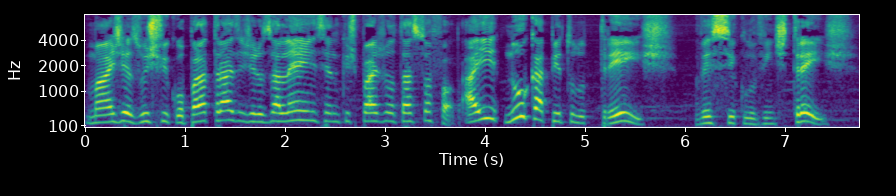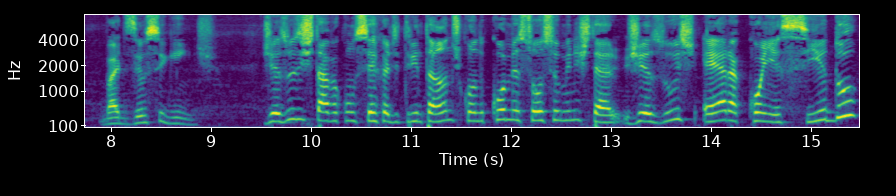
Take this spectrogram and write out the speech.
Mas Jesus ficou para trás em Jerusalém, sendo que os pais voltassem sua falta. Aí, no capítulo 3, versículo 23, vai dizer o seguinte: Jesus estava com cerca de 30 anos quando começou o seu ministério. Jesus era conhecido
